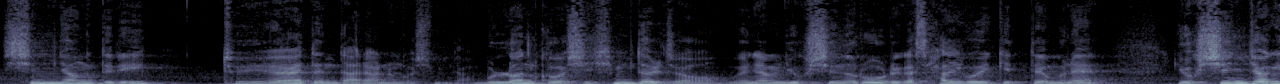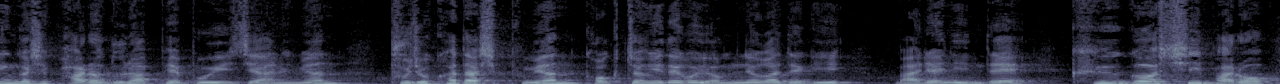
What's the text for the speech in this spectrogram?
심령들이 되어야 된다라는 것입니다. 물론 그것이 힘들죠. 왜냐하면 육신으로 우리가 살고 있기 때문에 육신적인 것이 바로 눈앞에 보이지 않으면 부족하다 싶으면 걱정이 되고 염려가 되기 마련인데 그것이 바로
